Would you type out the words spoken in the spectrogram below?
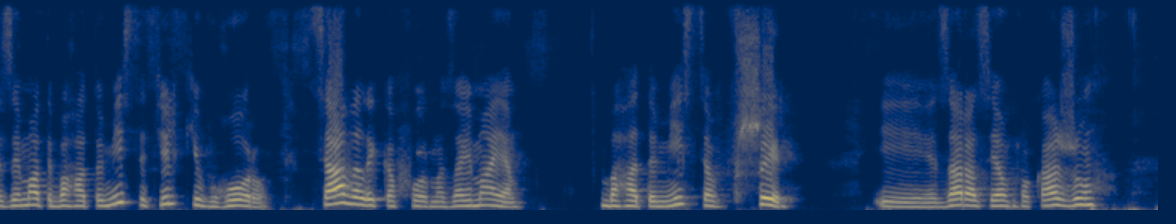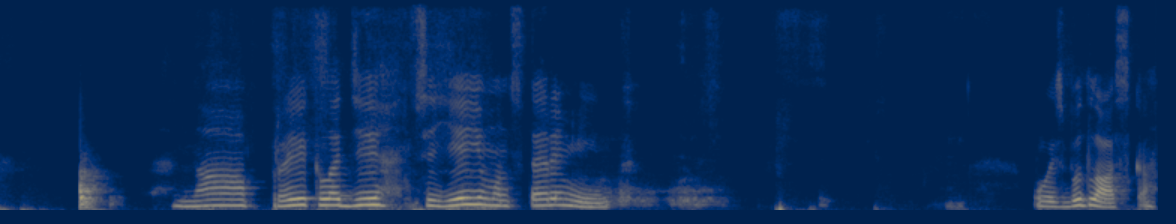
займати багато місця тільки вгору. Ця велика форма займає багато місця вширь. І зараз я вам покажу на прикладі цієї монстери Мінт. Ось, будь ласка.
